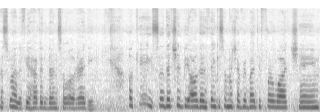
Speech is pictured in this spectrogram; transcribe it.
as well if you haven't done so already. Okay, so that should be all then. Thank you so much everybody for watching.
